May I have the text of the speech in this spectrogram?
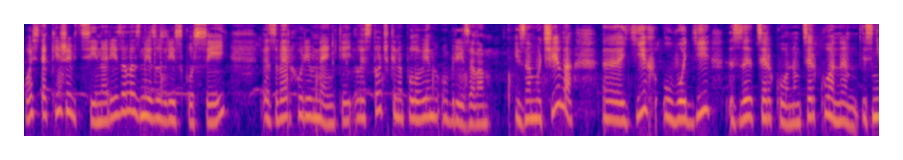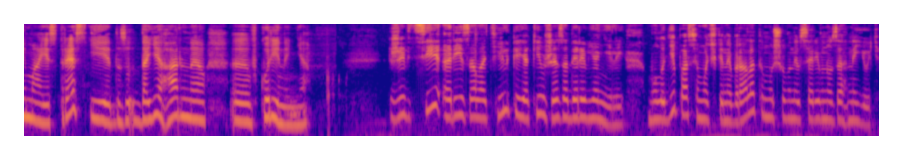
Ось такі живці нарізала, знизу зріз косий, е, зверху рівненький. Листочки наполовину обрізала. І замочила е, їх у воді з цирконом. Циркон ем, знімає стрес і дає гарне е, вкорінення. Живці різала тільки, які вже задерев'янілі. Молоді пасимочки не брала, тому що вони все рівно загниють.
